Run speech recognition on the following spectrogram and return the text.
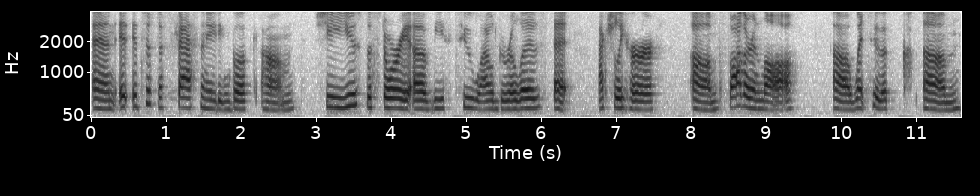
and it, it's just a fascinating book. Um, she used the story of these two wild gorillas that actually her um, father-in-law uh, went to the um,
